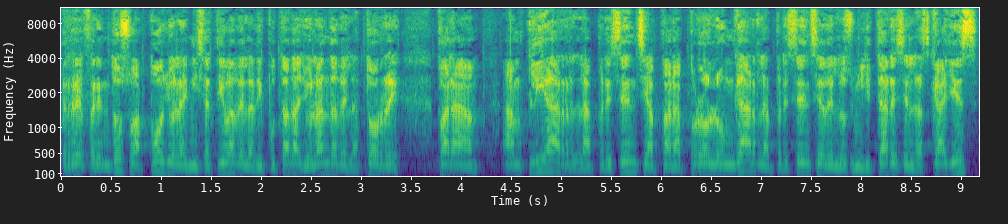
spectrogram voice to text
refrendó su apoyo a la iniciativa de la diputada Yolanda de la Torre para ampliar la presencia, para prolongar la presencia de los militares en las calles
